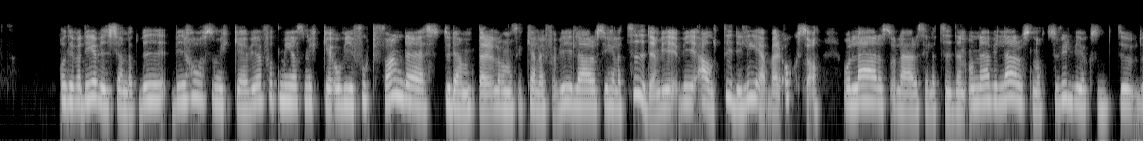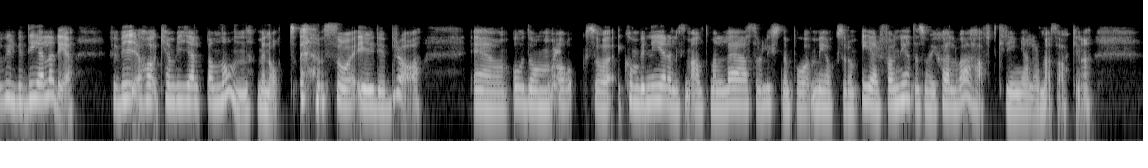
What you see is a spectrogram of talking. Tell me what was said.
Och det var det vi kände att vi, vi har så mycket, vi har fått med oss mycket och vi är fortfarande studenter eller vad man ska kalla det för. Vi lär oss ju hela tiden. Vi, vi är alltid elever också och lär oss och lär oss hela tiden. Och när vi lär oss något så vill vi också, då, då vill vi dela det. För vi har, kan vi hjälpa någon med något så är ju det bra. Eh, och de har också kombinerar liksom allt man läser och lyssnar på med också de erfarenheter som vi själva har haft kring alla de här sakerna.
